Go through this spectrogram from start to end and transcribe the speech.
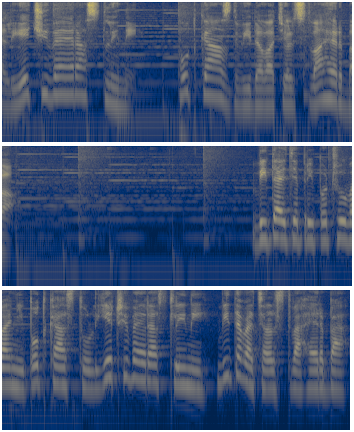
Liečivé rastliny. Podcast vydavateľstva Herba. Vítajte pri počúvaní podcastu Liečivé rastliny vydavateľstva Herba.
